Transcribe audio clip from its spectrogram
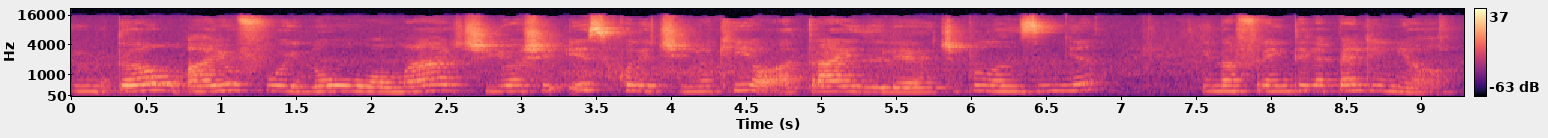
Então, aí eu fui no Walmart e eu achei esse coletinho aqui, ó. Atrás ele é tipo lãzinha e na frente ele é pelinha, ó.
